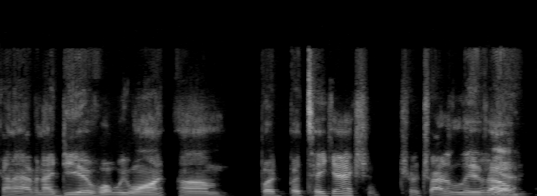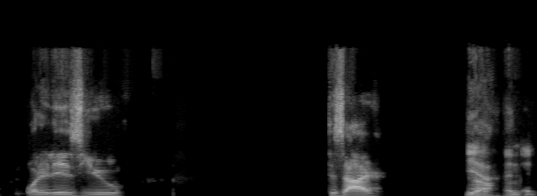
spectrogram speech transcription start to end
kind of have an idea of what we want. Um, but but take action. Try try to live yeah. out what it is you desire. Yeah, and, and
